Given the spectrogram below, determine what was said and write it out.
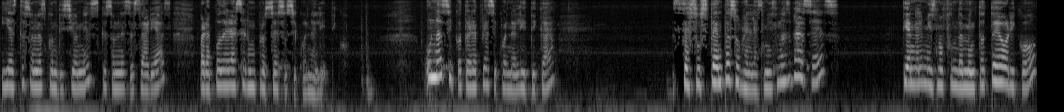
y estas son las condiciones que son necesarias para poder hacer un proceso psicoanalítico. Una psicoterapia psicoanalítica se sustenta sobre las mismas bases, tiene el mismo fundamento teórico,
